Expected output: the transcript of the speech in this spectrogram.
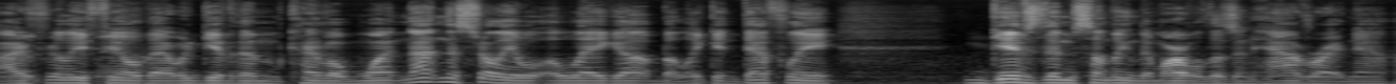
I really feel yeah. that would give them kind of a one, not necessarily a leg up, but like it definitely gives them something that Marvel doesn't have right now.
